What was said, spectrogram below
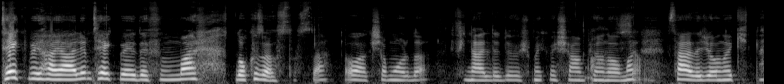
Tek bir hayalim, tek bir hedefim var. 9 Ağustos'ta o akşam orada finalde dövüşmek ve şampiyon Ah, olmak. inşallah. Sadece ona kitle.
